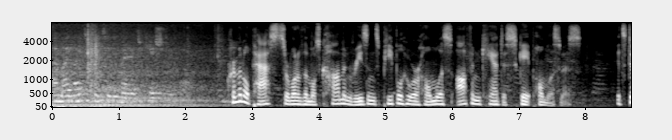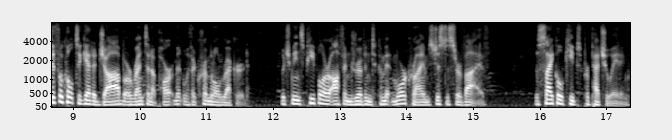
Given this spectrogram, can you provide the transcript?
Um, I'd like to continue my education. Criminal pasts are one of the most common reasons people who are homeless often can't escape homelessness. It's difficult to get a job or rent an apartment with a criminal record, which means people are often driven to commit more crimes just to survive. The cycle keeps perpetuating.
